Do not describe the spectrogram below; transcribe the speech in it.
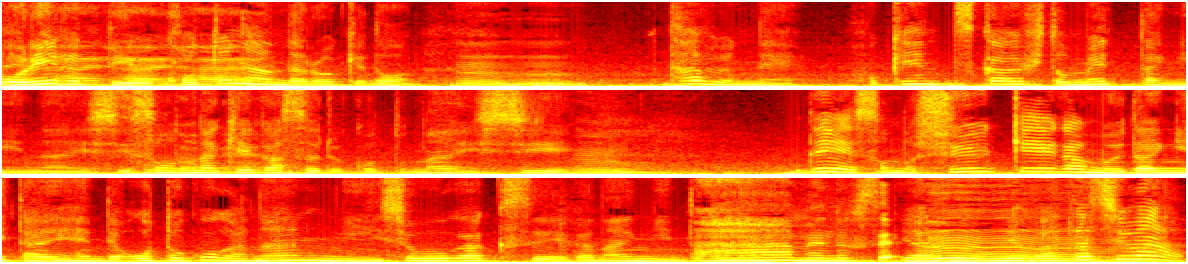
降りるっていうことなんだろうけど多分ね保険使う人めったにいないしそ,、んな怪我することないしう、んでその集計が無駄に大変で男が何人小学生が何人とかねああめんどくせ。えやるの。でうんうんうん。私は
